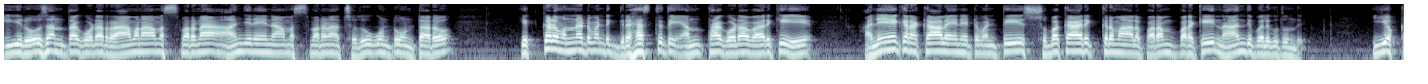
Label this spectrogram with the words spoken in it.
ఈ రోజంతా కూడా రామనామస్మరణ ఆంజనేయ నామస్మరణ చదువుకుంటూ ఉంటారో ఇక్కడ ఉన్నటువంటి గ్రహస్థితి అంతా కూడా వారికి అనేక రకాలైనటువంటి శుభ కార్యక్రమాల పరంపరకి నాంది పలుకుతుంది. ఈ యొక్క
